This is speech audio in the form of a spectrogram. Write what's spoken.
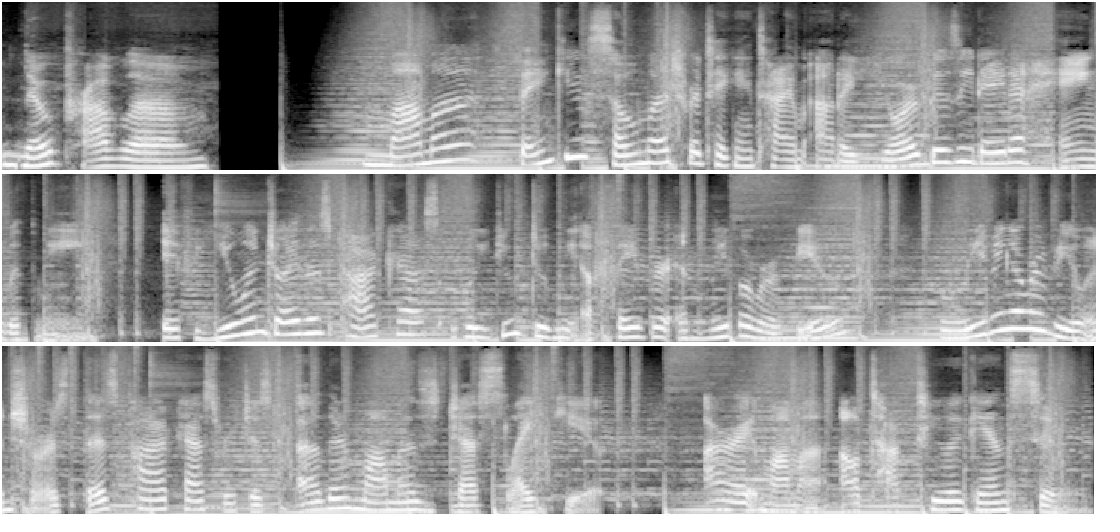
No problem. Mama, thank you so much for taking time out of your busy day to hang with me. If you enjoy this podcast, will you do me a favor and leave a review? Leaving a review ensures this podcast reaches other mamas just like you. All right, Mama, I'll talk to you again soon.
